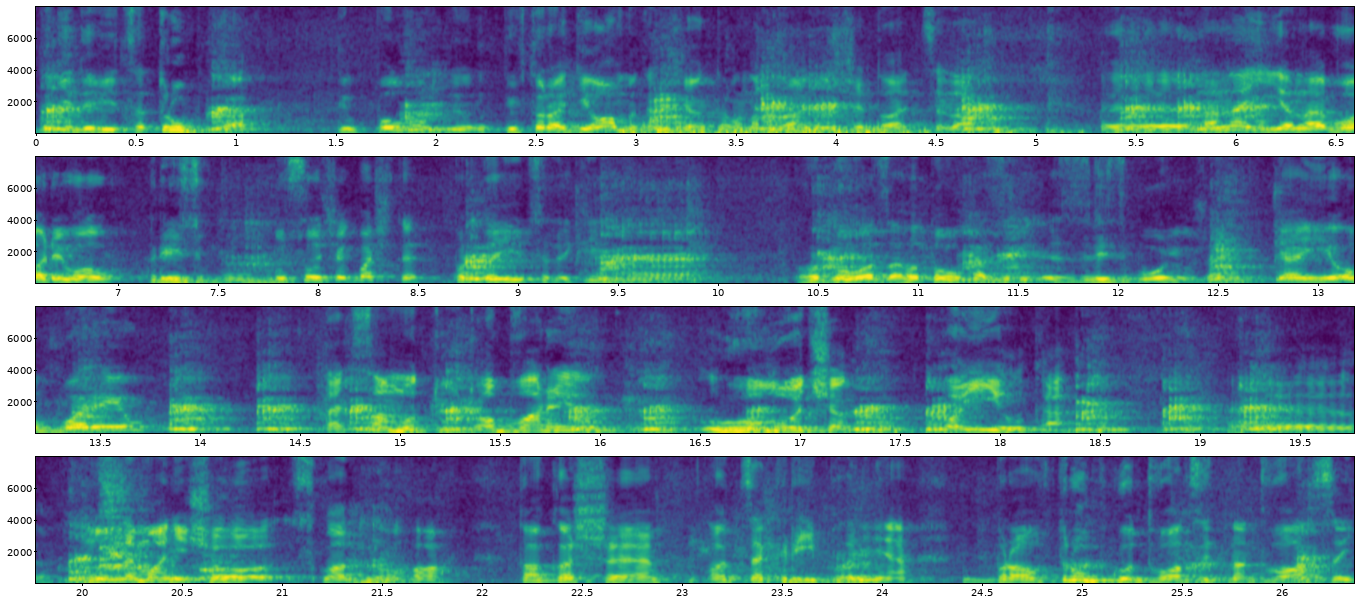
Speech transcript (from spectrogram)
Тоді дивіться, трубка пів, півтора діаметра, чи як там вона правильно вважається, да? е, на неї я наварював різьбу. Кусочок, бачите, продаються такі готова заготовка з різьбою вже. Я її обварив. Так само тут обварив уголочок поїлка. Е, ну, нема нічого складного. Також е, оце кріплення. Брав трубку 20 на 20,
